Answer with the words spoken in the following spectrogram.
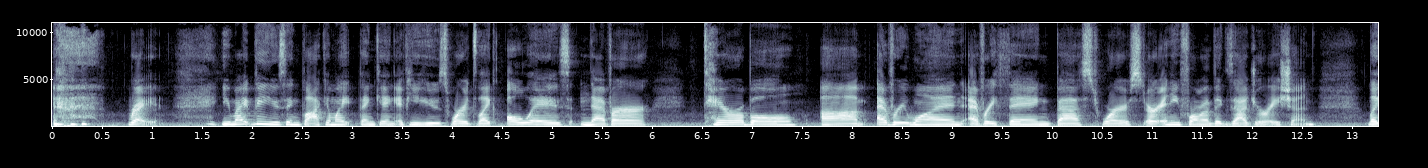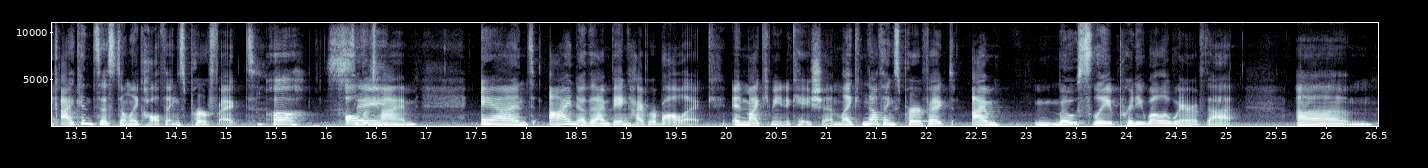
Right. You might be using black and white thinking if you use words like always, never, terrible, um, everyone, everything, best, worst, or any form of exaggeration. Like I consistently call things perfect Oh, all the time. And I know that I'm being hyperbolic in my communication. Like nothing's perfect. I'm mostly pretty well aware of that. Um,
